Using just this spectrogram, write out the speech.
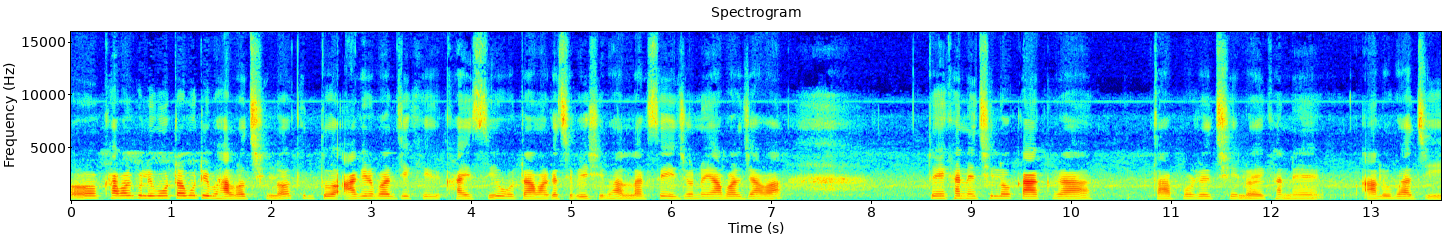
তো খাবারগুলি মোটামুটি ভালো ছিল, কিন্তু আগের বার যে খাইছি ওটা আমার কাছে বেশি ভালো লাগছে, এই জন্যই আবার যাওয়া। তো এখানে ছিল কাঁকড়া, তারপরে ছিল এখানে আলু ভাজি,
